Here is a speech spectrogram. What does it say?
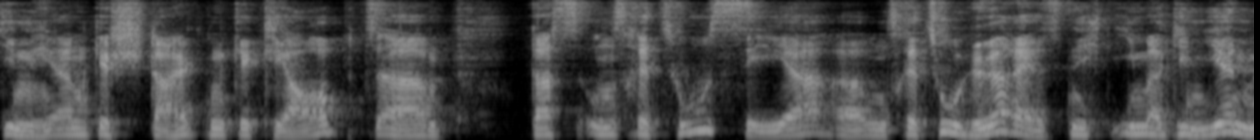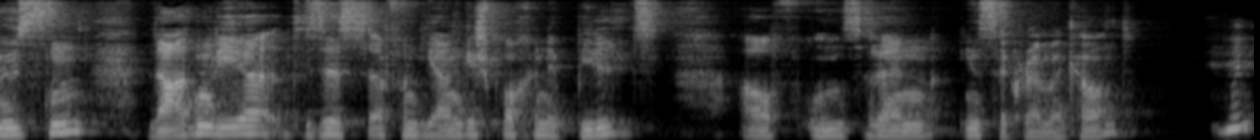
imaginären Gestalten geglaubt. Äh, dass unsere Zuseher, äh, unsere Zuhörer jetzt nicht imaginieren müssen, laden wir dieses äh, von dir angesprochene Bild auf unseren Instagram-Account. Mhm.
